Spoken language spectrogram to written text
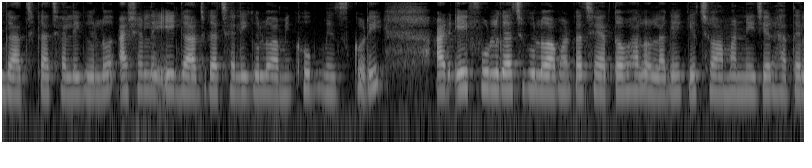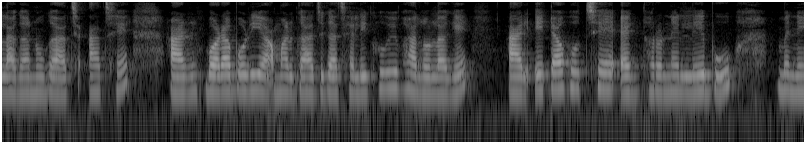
গাছগাছালিগুলো। আসলে এই গাছগাছালিগুলো আমি খুব মিস করি। আর এই ফুল গাছগুলো আমার কাছে এত ভালো লাগে, কিছু আমার নিজের হাতে লাগানো গাছ আছে। আর বরাবরই আমার গাছগাছালি খুবই ভালো লাগে। আর এটা হচ্ছে এক ধরনের লেবু মানে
